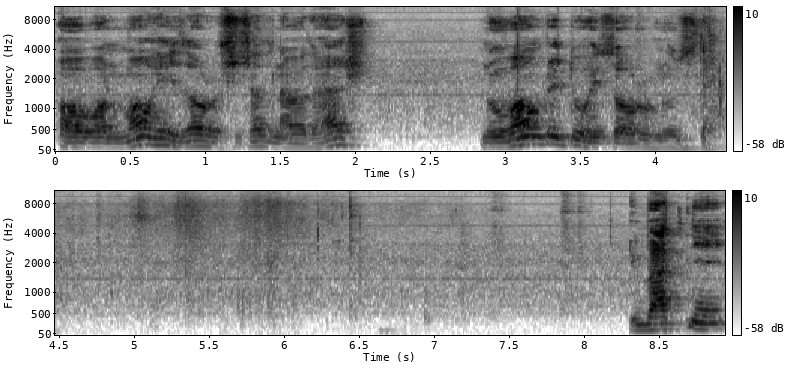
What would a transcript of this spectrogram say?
آبان ماه 1398 نوامبر 2019 این متن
